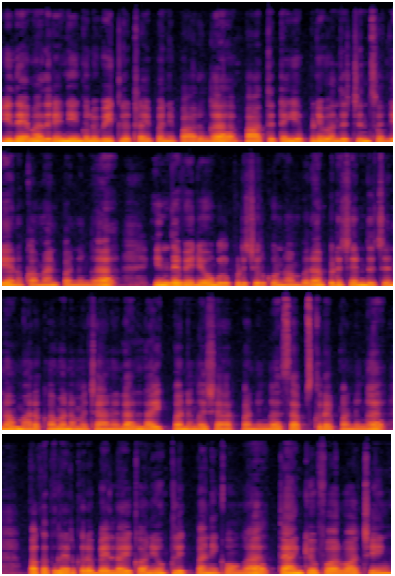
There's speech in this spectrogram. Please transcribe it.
இதே மாதிரி நீங்களும் வீட்டில் ட்ரை பண்ணி பாருங்கள் பார்த்துட்டு எப்படி வந்துச்சுன்னு சொல்லி எனக்கு கமெண்ட் பண்ணுங்கள் இந்த வீடியோ உங்களுக்கு பிடிச்சிருக்குன்னு நம்புகிறேன் பிடிச்சிருந்துச்சுன்னா மறக்காமல் நம்ம சேனலை லைக் பண்ணுங்கள் ஷேர் பண்ணுங்கள் சப்ஸ்கிரைப் பண்ணுங்கள் பக்கத்தில் இருக்கிற பெல் ஐக்கானையும் கிளிக் பண்ணிக்கோங்க. தேங்க்யூ ஃபார் வாட்சிங்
